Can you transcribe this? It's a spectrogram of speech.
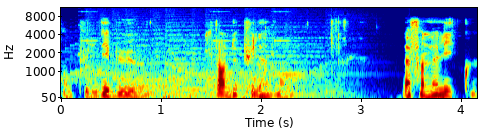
depuis le début, euh, je parle depuis là la fin de la ligue quoi.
